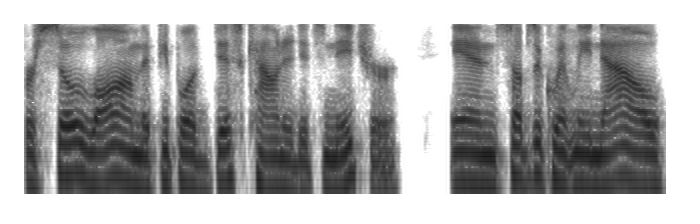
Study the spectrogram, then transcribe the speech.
for so long that people have discounted its nature and subsequently now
